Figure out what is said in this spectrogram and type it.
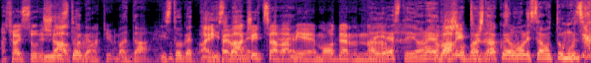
A to je suviše alternativno. Pa da, iz toga ti A i ispadne- pevačica vam je moderna. Pa jeste, i ona je došla baš tako, jer voli samo tu muziku.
